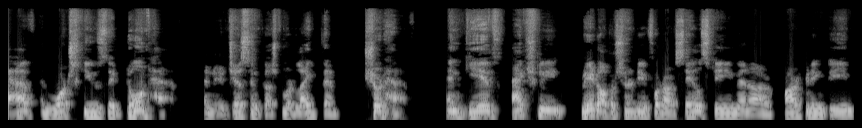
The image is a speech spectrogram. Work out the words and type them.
have and what SKUs they don't have. An adjacent customer like them should have and gave actually great opportunity for our sales team and our marketing team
